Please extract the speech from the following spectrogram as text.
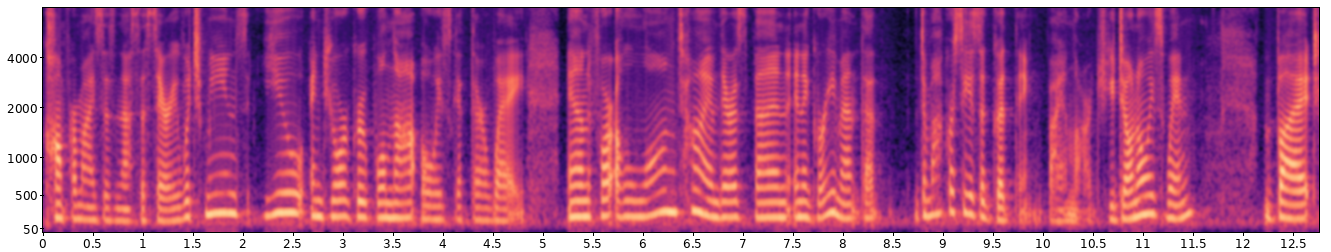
compromise is necessary, which means you and your group will not always get their way. And for a long time, there has been an agreement that democracy is a good thing by and large. You don't always win, but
